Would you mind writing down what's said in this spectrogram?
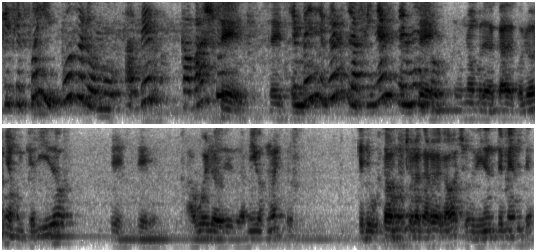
Que se fue al hipódromo a ver caballos Sí, sí, sí. en vez de ver la final del Sí, mundo. un hombre de acá de Colonia, muy querido, este, abuelo de, de amigos nuestros, que le gustaba mucho la carrera de caballos, evidentemente.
